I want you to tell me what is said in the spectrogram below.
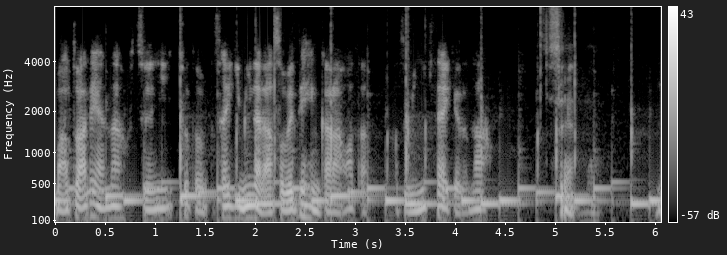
まあ、あとあれやな、普通に、ちょっと最近みんなで遊べてへんから、また遊びに行きたいけどな。そうやね。う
